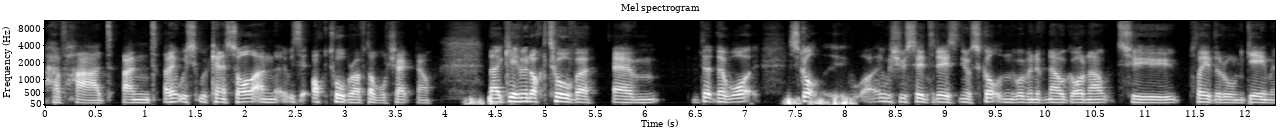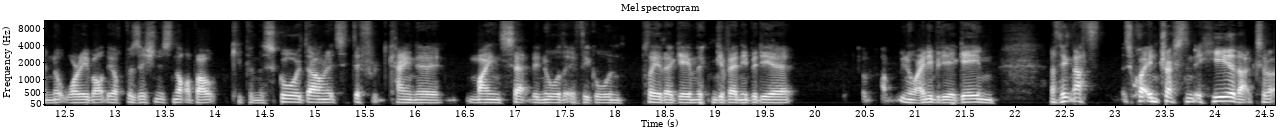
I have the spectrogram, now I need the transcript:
have had, and I think we we kind of saw that. And it was October. I've double checked now. That game in October. Um, that the what Scotland, I think she was saying today is you know Scotland women have now gone out to play their own game and not worry about the opposition. It's not about keeping the score down. It's a different kind of mindset. They know that if they go and play their game, they can give anybody a you know anybody a game. I think that's it's quite interesting to hear that because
